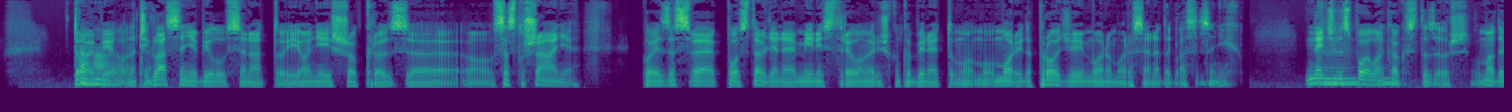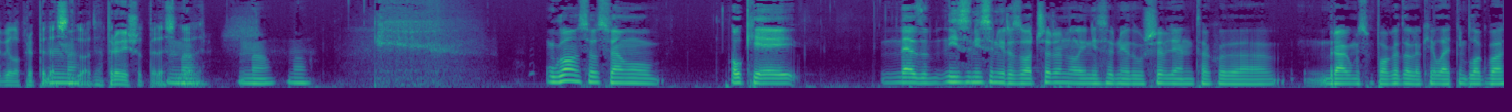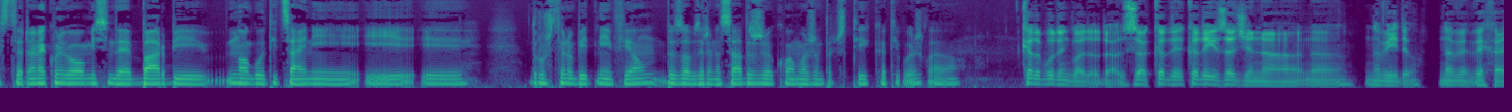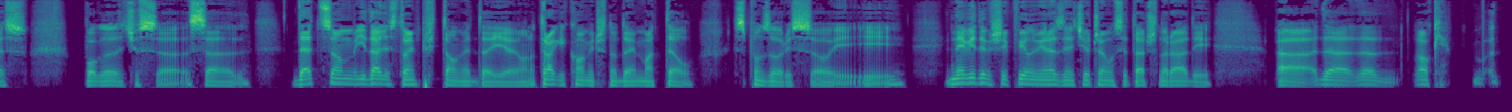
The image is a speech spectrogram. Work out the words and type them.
To Aha, je bilo. Znači, glasanje je bilo u Senatu i on je išao kroz uh, saslušanje koje za sve postavljene ministre u američkom kabinetu moraju da prođe i mora, mora Senat da glasa za njih. Neću da mm, da spojlam mm. kako se to završi, mada je bilo pre 50 no. Da. godina, previše od 50 no. Da, godina. No, no. Uglavnom se u svemu, ok, ne znam, nisam, nisam ni razočaran, ali nisam ni oduševljen, tako da drago mi smo pogledali, ok, letnji blockbuster, na nekom nivou mislim da je Barbie mnogo uticajniji i, i društveno bitniji film, bez obzira na sadržaj o kojem možem pričati kad ti budeš gledao. Kada budem gledao, da. Za, kada, kada izađe na, na, na video, na VHS, pogledat ću sa, sa decom i dalje stojim pri tome da je ono tragikomično da je Mattel sponzorisao i, i ne videvši film i ne znajući o čemu se tačno radi uh, da, da, ok,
